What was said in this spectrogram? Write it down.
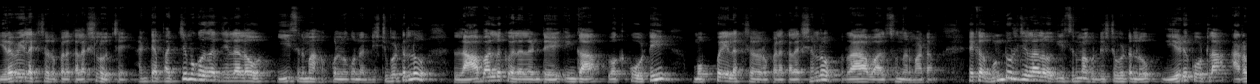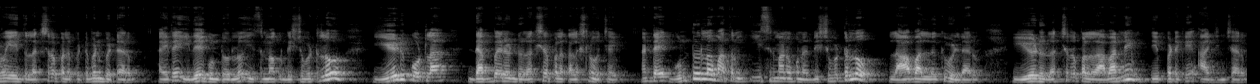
ఇరవై లక్షల రూపాయల కలెక్షన్లు వచ్చాయి. అంటే పశ్చిమ గోదావరి జిల్లాలో ఈ సినిమా హక్కులను కొన్న డిస్ట్రిబ్యూటర్లు లాభాల్లోకి వెళ్ళాలంటే ఇంకా ఒక కోటి ముప్పై లక్షల రూపాయల కలెక్షన్లు రావాల్సి ఉందన్నమాట ఇక గుంటూరు జిల్లాలో ఈ సినిమాకు డిస్ట్రిబ్యూటర్లు ఏడు కోట్ల అరవై ఐదు లక్షల రూపాయల పెట్టుబడి పెట్టారు. అయితే ఇదే గుంటూరులో ఈ సినిమాకు డిస్ట్రిబ్యూటర్లు ఏడు కోట్ల డెబ్బై రెండు లక్షల రూపాయల కలెక్షన్లు వచ్చాయి. అంటే గుంటూరులో మాత్రం ఈ సినిమాను కొన్న డిస్ట్రిబ్యూటర్లు లాభాల్లోకి వెళ్ళారు. ఏడు లక్షల రూపాయల లాభాన్ని ఇప్పటికే ఆర్జించారు.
